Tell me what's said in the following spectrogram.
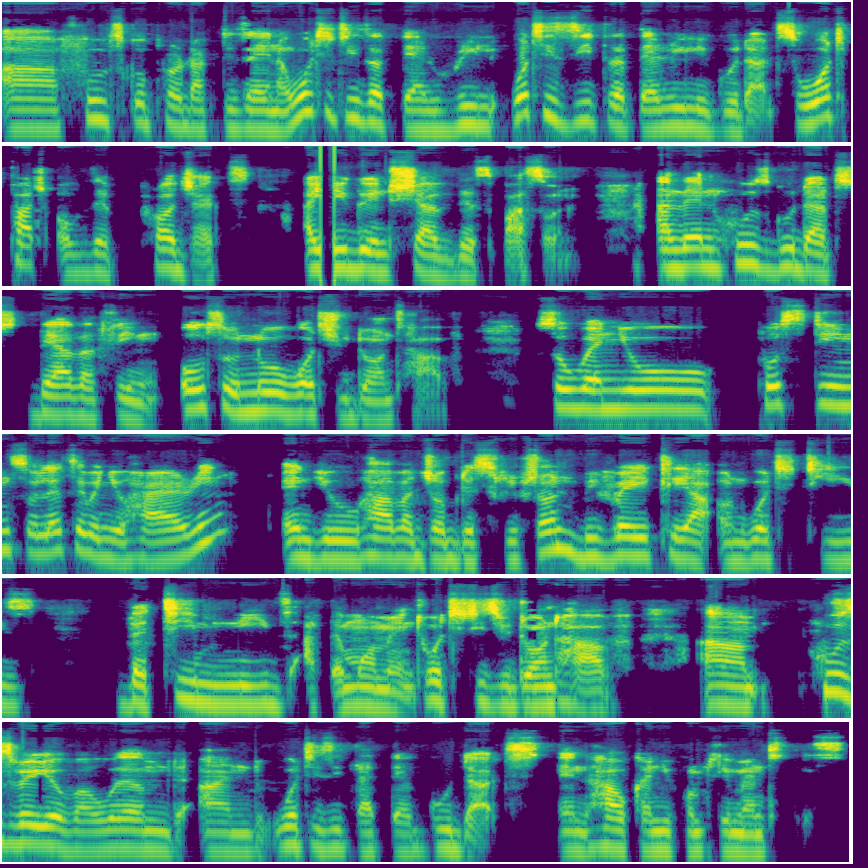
a full scope product designer what it is that they're really what is it that they're really good at? So what part of the projects are you going to share with this person? And then who's good at the other thing? Also know what you don't have. So when you're posting so let's say when you're hiring and you have a job description, be very clear on what it is the team needs at the moment, what it is you don't have, um, who's very overwhelmed, and what is it that they're good at, and how can you complement this.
